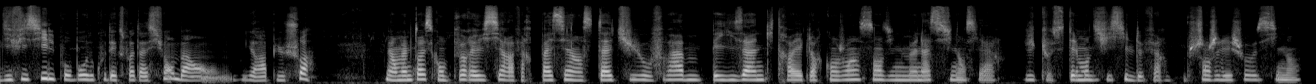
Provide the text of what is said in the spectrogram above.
difficile pour beaucoup d'exploitations, ben il n'y aura plus le choix. Mais en même temps, est-ce qu'on peut réussir à faire passer un statut aux femmes paysannes qui travaillent avec leurs conjoints sans une menace financière? Vu que c'est tellement difficile de faire changer les choses sinon.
